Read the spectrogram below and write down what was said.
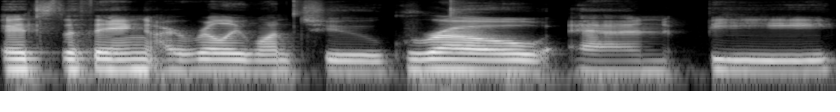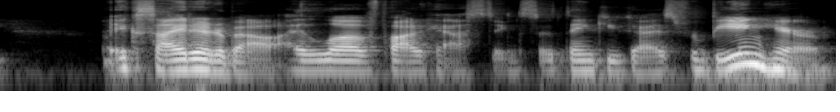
it's the thing I really want to grow and be excited about. I love podcasting. So thank you guys for being here.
